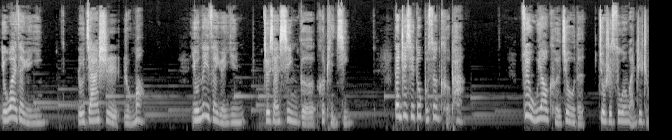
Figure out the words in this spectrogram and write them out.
有外在原因，如家世、容貌；有内在原因，就像性格和品行。但这些都不算可怕，最无药可救的就是苏文纨这种，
